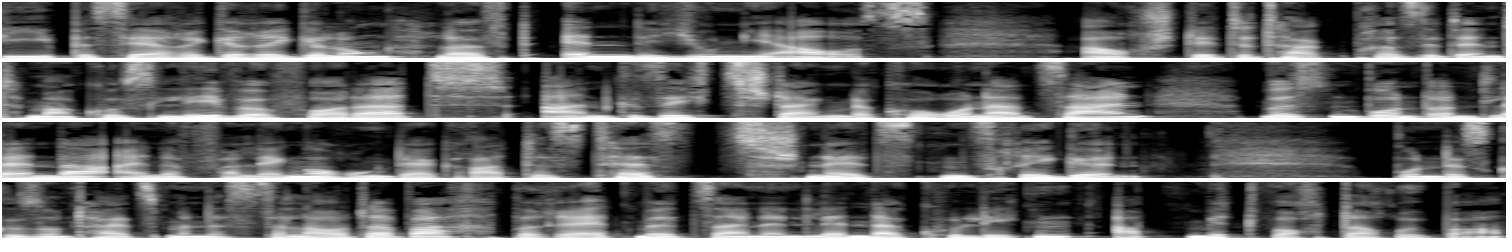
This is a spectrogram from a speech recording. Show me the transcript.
Die bisherige Regelung läuft Ende Juni aus. Auch Städtetagpräsident Markus Lewe fordert, angesichts steigender Corona-Zahlen müssen Bund und Länder eine Verlängerung der Gratistests schnellstens regeln. Bundesgesundheitsminister Lauterbach berät mit seinen Länderkollegen ab Mittwoch darüber.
